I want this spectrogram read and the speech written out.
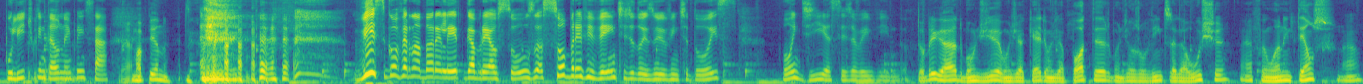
Político, então, nem pensar. Uma pena. Vice-governador eleito Gabriel Souza, sobrevivente de 2022. Bom dia, seja bem-vindo. Muito obrigado. Bom dia, bom dia Kelly, bom dia Potter, bom dia aos ouvintes da Gaúcha. É, foi um ano intenso, né?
